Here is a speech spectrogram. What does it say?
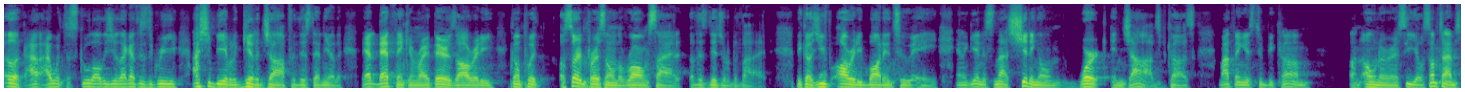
look, I, I, went to school all these years. I got this degree. I should be able to get a job for this, that, and the other. That that thinking right there is already going to put a certain person on the wrong side of this digital divide because you've already bought into a. And again, it's not shitting on work and jobs because my thing is to become an owner and CEO. Sometimes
